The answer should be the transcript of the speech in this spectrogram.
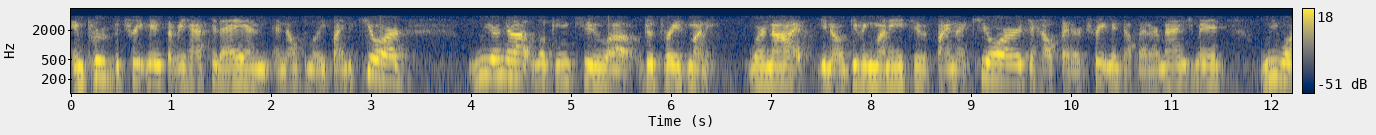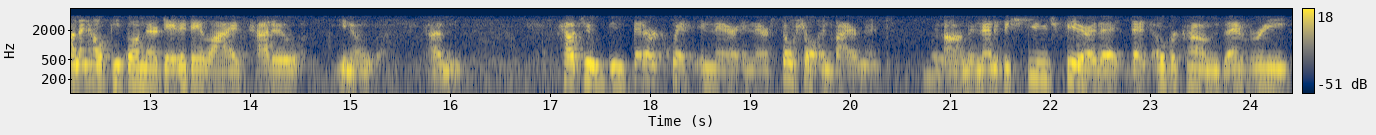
improve the treatments that we have today and, and ultimately find a cure. We are not looking to uh, just raise money. We're not, you know, giving money to find that cure, to help better treatment, to help better management. We want to help people in their day-to-day lives how to, you know, um, how to be better equipped in their in their social environment. Um, and that is a huge fear that that overcomes every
